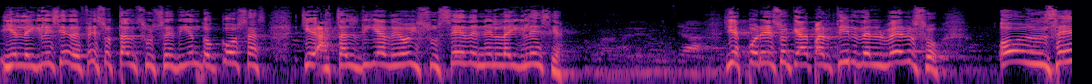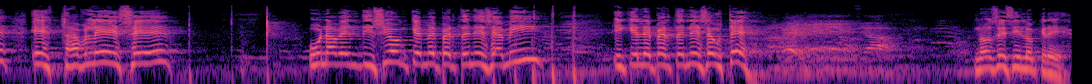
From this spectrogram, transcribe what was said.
y en la iglesia de Efeso están sucediendo cosas que hasta el día de hoy suceden en la iglesia. Y es por eso que a partir del verso 11 establece una bendición que me pertenece a mí y que le pertenece a usted. No sé si lo cree.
